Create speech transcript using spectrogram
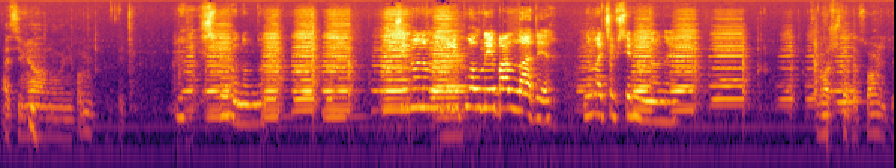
А Семеновну вы не помните? Семеновну. Семеновну были полные баллады на мотив Семеновны. Может что-то вспомните?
